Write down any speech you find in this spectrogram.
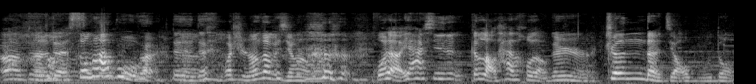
嗯，对 对，松麻布，对对对，我只能这么形容。火燎鸭心跟老太太后脚跟似的，真的嚼不动，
